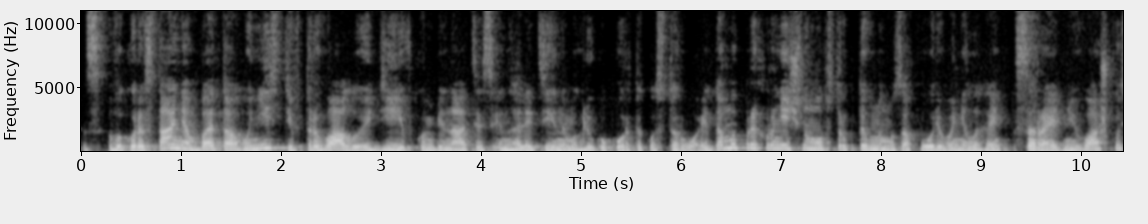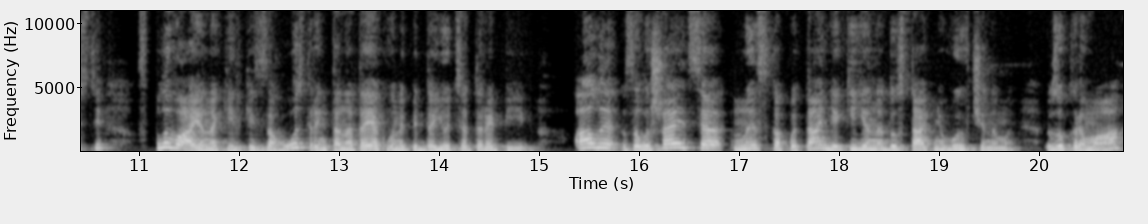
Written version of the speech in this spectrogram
з використанням бета-агоністів тривалої дії в комбінації з інгаляційними глюкокортикостероїдами при хронічному обструктивному захворюванні легень середньої важкості впливає на кількість загострень та на те, як вони піддаються терапії. Але залишається низка питань, які є недостатньо вивченими. Зокрема,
